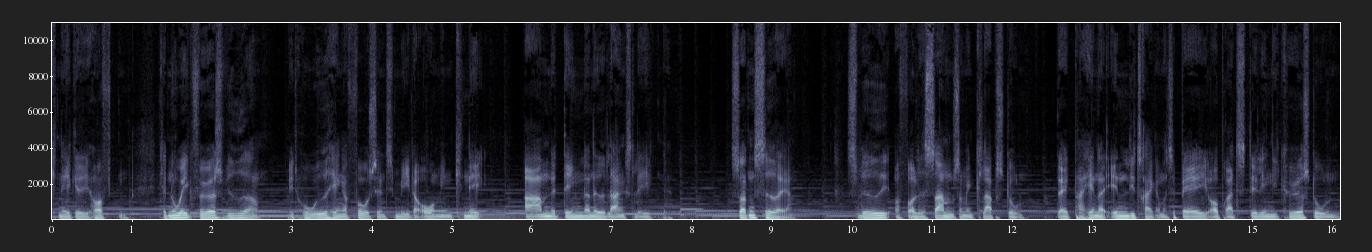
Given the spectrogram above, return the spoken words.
Knækket i hoften kan nu ikke føres videre, mit hoved hænger få centimeter over mine knæ. Armene dingler ned langs læggene. Sådan sidder jeg, svedig og foldet sammen som en klapstol, da et par hænder endelig trækker mig tilbage i opret stilling i kørestolen,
